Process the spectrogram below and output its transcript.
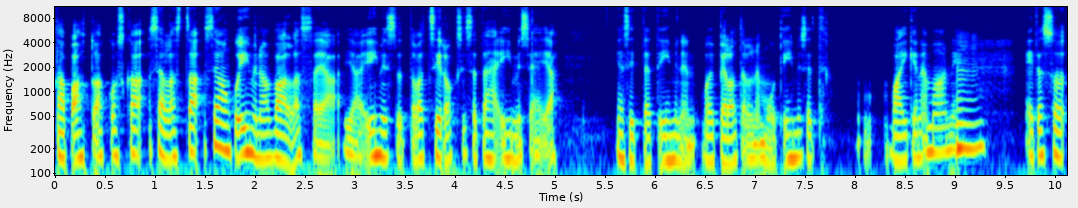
tapahtua, koska sellaista se on, kun ihminen on vallassa ja, ja ihmiset ovat sidoksissa tähän ihmiseen ja, ja sitten, että ihminen voi pelotella ne muut ihmiset vaikenemaan, niin mm-hmm. ei tässä ole,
